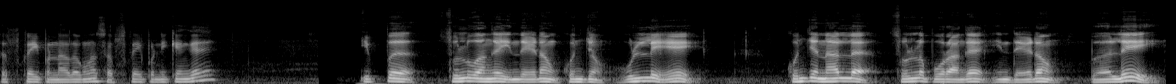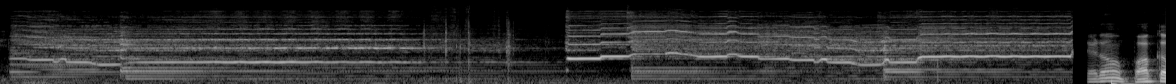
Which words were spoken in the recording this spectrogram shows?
சப்ஸ்கிரைப் பண்ணாதவங்களாம் சப்ஸ்கிரைப் பண்ணிக்கோங்க. இப்போ சொல்லுவாங்க இந்த இடம் கொஞ்சம் உள்ளே. கொஞ்ச நாளில் சொல்ல போகிறாங்க இந்த இடம் பலே. இடம் பார்க்க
